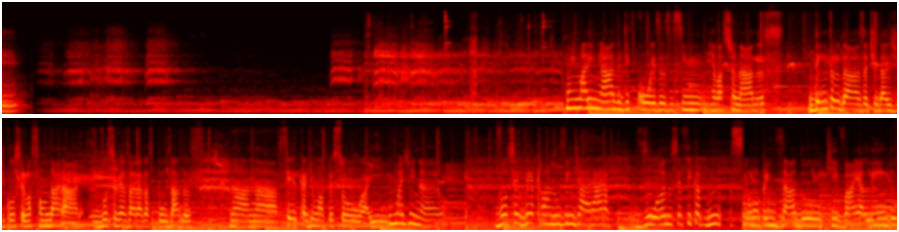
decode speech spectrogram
นี้ um emaranhado de coisas assim relacionadas dentro das atividades de conservação da arara. Você vê as araras pousadas na, na cerca de uma pessoa e imagina, você vê aquela nuvem de arara voando, você fica hum, é um aprendizado que vai além do,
